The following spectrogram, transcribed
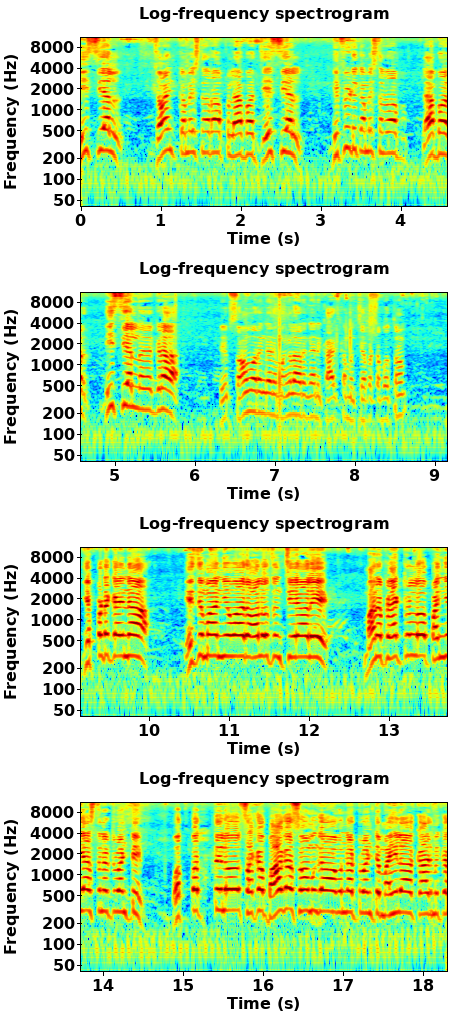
DCL joint commissioner of labour JCL deputy commissioner of labour DCL దగ్గర రేపు సోమవారం కానీ మంగళవారం కానీ కార్యక్రమం చేపట్టబోతున్నాం. ఎప్పటికైనా యజమాన్యం వారు ఆలోచన చేయాలి. మన ఫ్యాక్టరీలో పనిచేస్తున్నటువంటి ఉత్పత్తిలో సగ భాగస్వాముగా ఉన్నటువంటి మహిళా కార్మిక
